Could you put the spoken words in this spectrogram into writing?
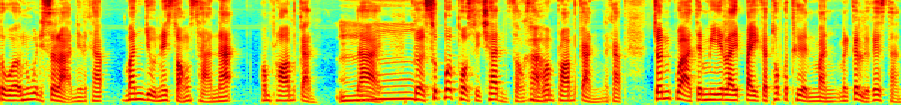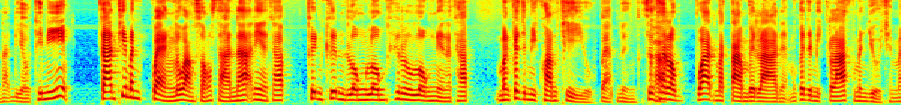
ตัวอนุมูลอิสระเนี่ยนะครับมันอยู่ใน 2 สถานะพร้อมๆกันอืมได้เกิด superposition สองสถานะครับพร้อมๆกันนะครับจนกว่าจะมีอะไรไปกระทบกระเทือนมันมันก็เหลือแค่สถานะเดียวทีนี้ การที่มันแกว่งระหว่างสองสถานะเนี่ยนะครับขึ้นขึ้นลงลงขึ้นลงลงเนี่ยนะครับมันก็จะมีความถี่อยู่แบบหนึ่ง ซึ่งครับถ้าเราวาดมาตามเวลาเนี่ยมันก็จะมีกราฟมันอยู่ใช่ไหม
